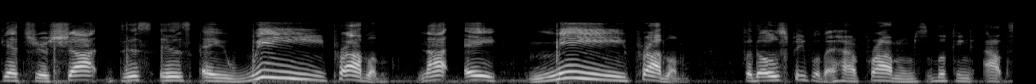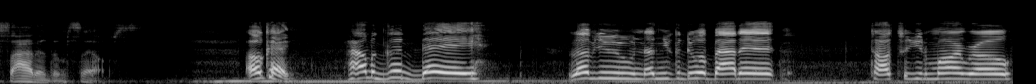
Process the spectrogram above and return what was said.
get your shot. This is a we problem, not a me problem. For those people that have problems looking outside of themselves. Okay, have a good day. Love you. Nothing you can do about it. Talk to you tomorrow.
